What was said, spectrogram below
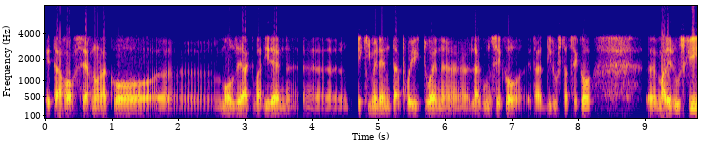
eta hor zer norako uh, moldeak badiren uh, ekimeren eta proiektuen uh, laguntzeko eta dirustatzeko. Uh, Maleruzki,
